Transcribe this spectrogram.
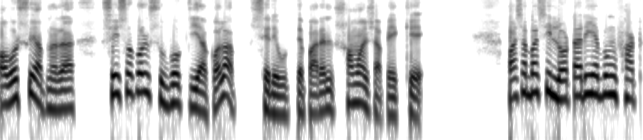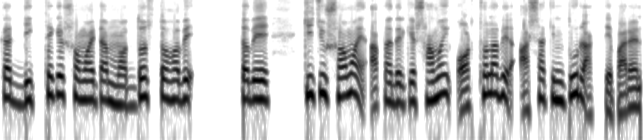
অবশ্যই আপনারা সেই সকল শুভ ক্রিয়াকলাপ সেরে উঠতে পারেন সময় সাপেক্ষে। পাশাপাশি লটারি এবং ফাটকার দিক থেকে সময়টা মধ্যস্থ হবে। তবে কিছু সময় আপনাদেরকে সাময়িক অর্থলাভের আশা কিন্তু রাখতে পারেন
